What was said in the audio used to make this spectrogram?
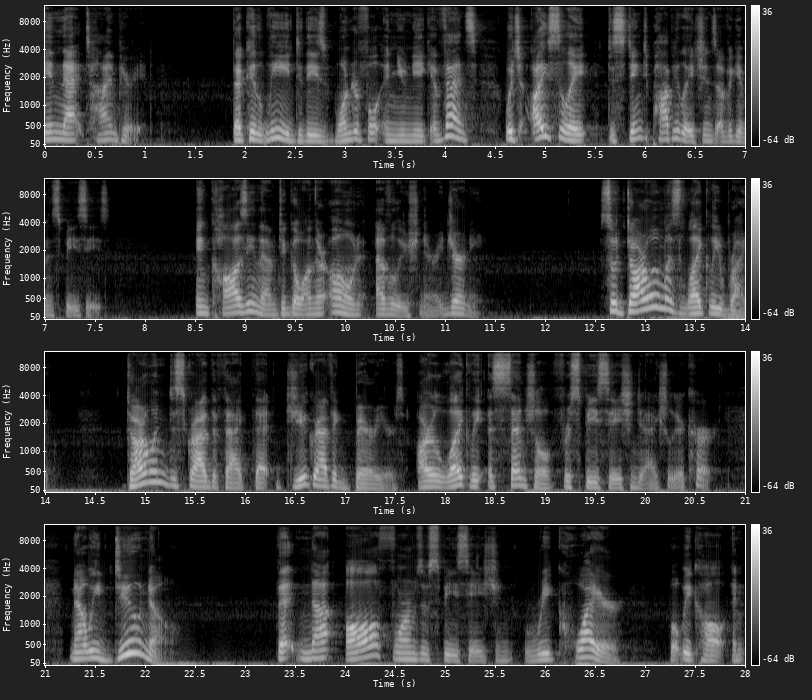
in that time period. That could lead to these wonderful and unique events which isolate distinct populations of a given species and causing them to go on their own evolutionary journey. So Darwin was likely right. Darwin described the fact that geographic barriers are likely essential for speciation to actually occur. Now, we do know that not all forms of speciation require what we call an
